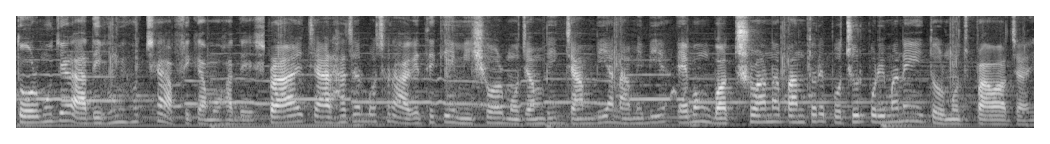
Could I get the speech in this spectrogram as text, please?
তরমুজের আদিভূমি হচ্ছে আফ্রিকা মহাদেশ। প্রায় চার হাজার বছর আগে থেকে মিশর, মোজাম্বিক, জাম্বিয়া, নামিবিয়া এবং বৎসোয়ানা প্রান্তরে প্রচুর পরিমাণে এই তরমুজ পাওয়া যায়।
